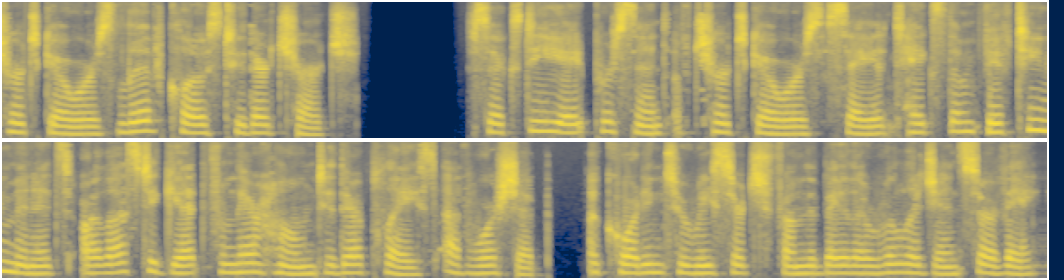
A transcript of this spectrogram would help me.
churchgoers live close to their church. 68% of churchgoers say it takes them 15 minutes or less to get from their home to their place of worship, according to research from the Baylor Religion Survey.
